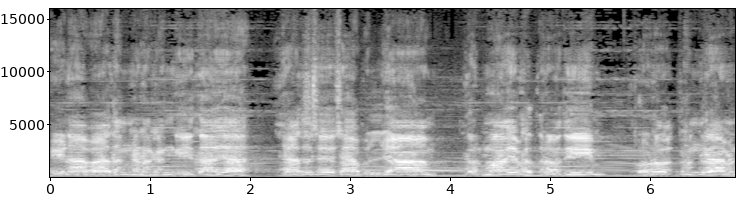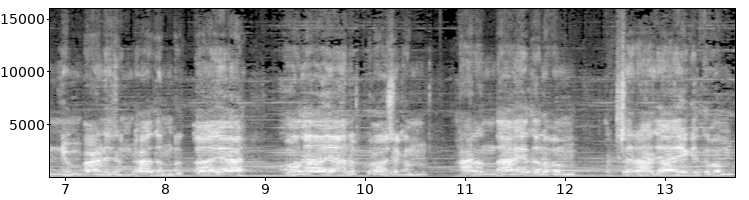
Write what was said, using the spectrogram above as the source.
वीणावादम् गणकम् गीताय यादशेषापुल्याम् धर्माय भद्रवतीम्। पाणिसङ्घातम् नृत्ताय। मोदायानुक्रोशकम्। आनन्दाय तलवम्। अक्षराजाय कितवम्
